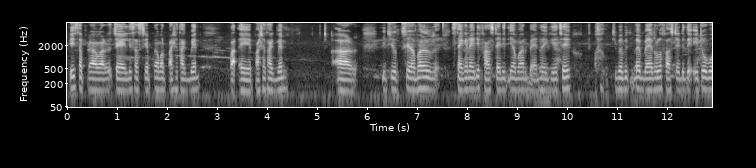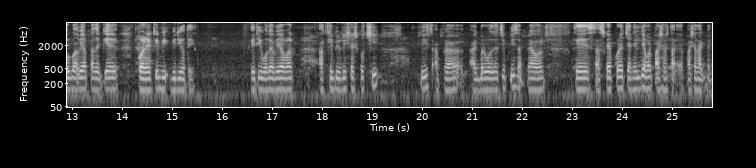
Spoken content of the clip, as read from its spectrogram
প্লিজ আপনারা আমার চ্যানেলটি সাবস্ক্রাইব করে আমার পাশে থাকবেন পাশে থাকবেন। আর এটি হচ্ছে আমার সেকেন্ড আইডি ফার্স্ট আইডি দিয়ে আমার ব্যান হয়ে গিয়েছে। কীভাবে কীভাবে ব্যান হলো ফার্স্ট আইডিতে এটাও বলব আমি আপনাদেরকে পরের একটি ভিডিওতে। এটি বলে আমি আমার আজকের ভিডিওটি শেষ করছি। প্লিজ আপনারা একবার বলে যাচ্ছি, প্লিজ আপনারা আমারকে সাবস্ক্রাইব করে চ্যানেলটি আমার পাশে পাশে থাকবেন।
